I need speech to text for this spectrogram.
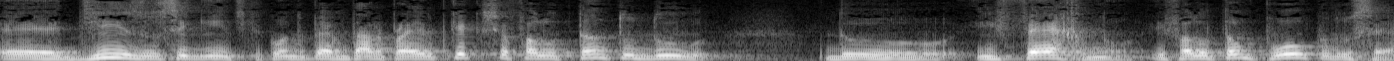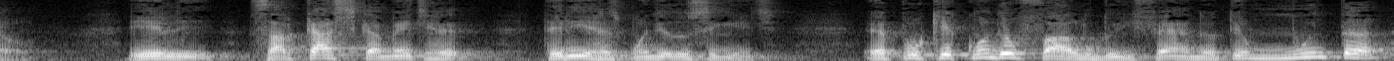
é, diz o seguinte, que quando perguntaram para ele por que, que o senhor falou tanto do, do inferno e falou tão pouco do céu, ele sarcasticamente teria respondido o seguinte, é porque quando eu falo do inferno, eu tenho muita,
